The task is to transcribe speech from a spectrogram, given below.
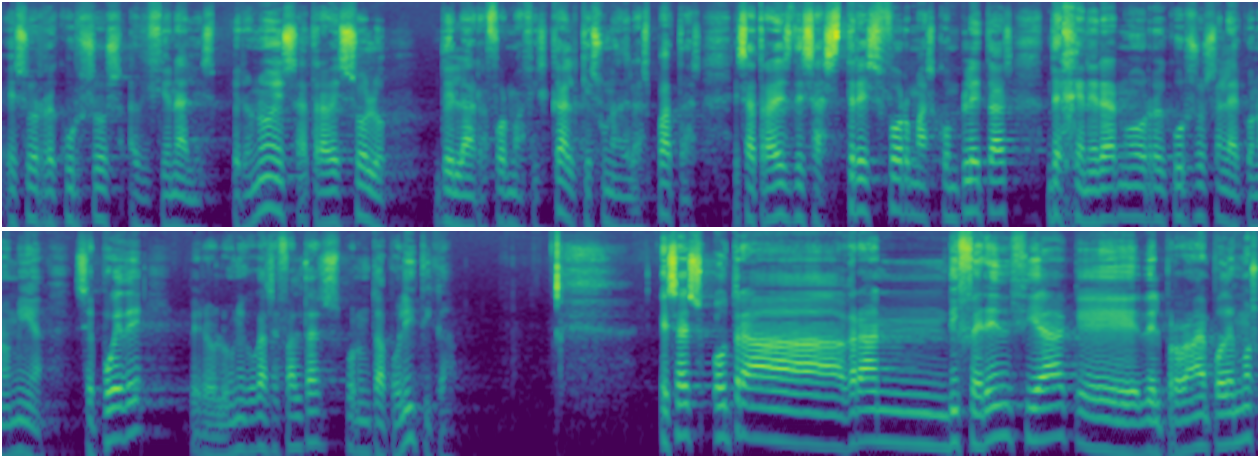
esos recursos adicionales. Pero no es a través solo de la reforma fiscal, que es una de las patas. Es a través de esas tres formas completas de generar nuevos recursos en la economía. Se puede, pero lo único que hace falta es voluntad política. Esa es otra gran diferencia que del programa de Podemos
